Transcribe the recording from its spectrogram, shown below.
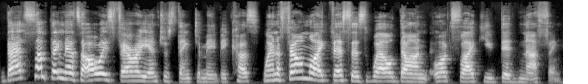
that's something that's always very interesting to me because when a film like this is well done, it looks like you did nothing.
